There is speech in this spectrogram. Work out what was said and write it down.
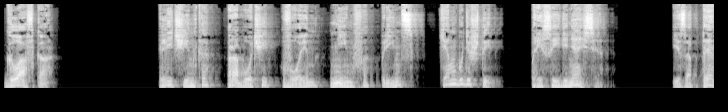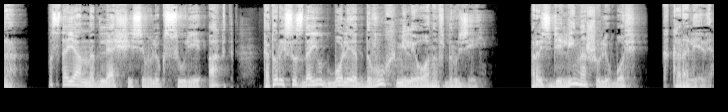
Главка. Личинка, рабочий, воин, нимфа, принц. Кем будешь ты? Присоединяйся. Изоптера — постоянно длящийся в люксурии акт, который создают более двух миллионов друзей. Раздели нашу любовь к королеве.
